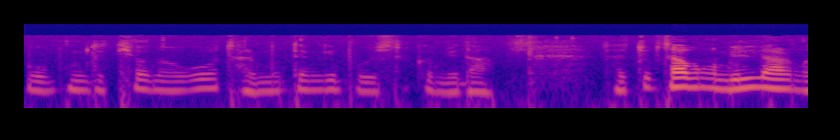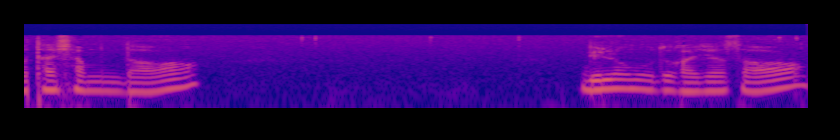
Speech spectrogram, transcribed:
모품도 튀어나오고 잘못된 게 보이실 겁니다. 자, 이쪽 잡은 거 밀려 하는 거 다시 한 번 더. 밀러 모드 가셔서,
